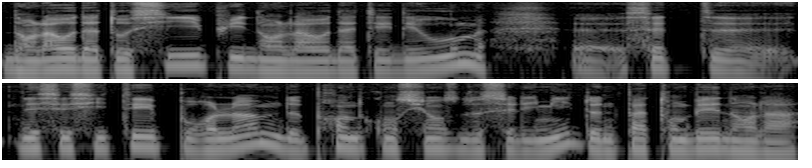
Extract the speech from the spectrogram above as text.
dans Laudate aussi, puis dans Laudate Deum, euh, cette euh, nécessité pour l'homme de prendre conscience de ses limites, de ne pas tomber dans la,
